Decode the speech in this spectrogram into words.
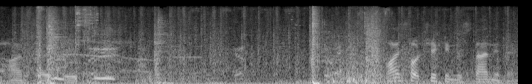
I'm so good. Why is hot chicken just standing there?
